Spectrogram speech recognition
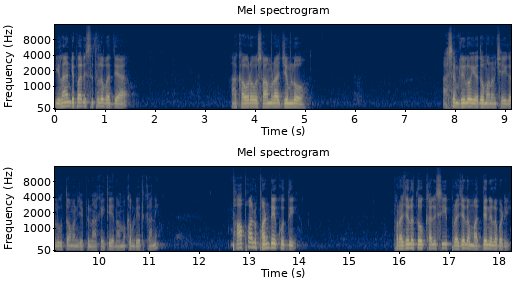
ఇలాంటి పరిస్థితుల మధ్య ఆ కౌరవ సామ్రాజ్యంలో అసెంబ్లీలో ఏదో మనం చేయగలుగుతామని చెప్పి నాకైతే నమ్మకం లేదు కానీ పాపాలు పండే కొద్దీ ప్రజలతో కలిసి ప్రజల మధ్య నిలబడి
